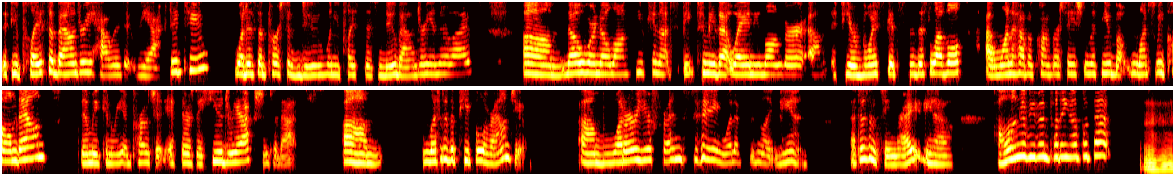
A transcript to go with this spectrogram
If you place a boundary, how is it reacted to? What does the person do when you place this new boundary in their lives? Um, no we're no longer you cannot speak to me that way any longer. Um, if your voice gets to this level i want to have a conversation with you but once we calm down then we can reapproach it if there's a huge reaction to that. Um, listen to the people around you. Um, what are your friends saying? What have been like man that doesn't seem right you know how long have you been putting up with that Mm-hmm.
